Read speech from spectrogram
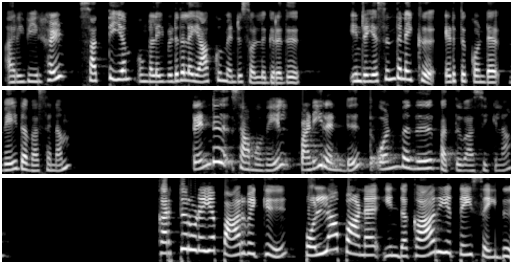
அறிவீர்கள் சத்தியம் உங்களை விடுதலையாக்கும் என்று சொல்லுகிறது. இன்றைய சிந்தனைக்கு எடுத்துக்கொண்ட வேத வசனம் ரெண்டு சாமுவேல் பனிரெண்டு ஒன்பது பத்து வாசிக்கலாம். கர்த்தருடைய பார்வைக்கு பொல்லாப்பான இந்த காரியத்தை செய்து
